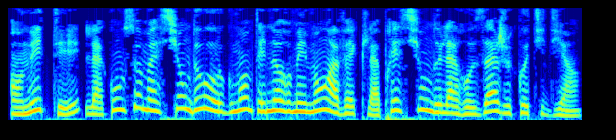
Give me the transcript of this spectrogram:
En été, la consommation d'eau augmente énormément avec la pression de l'arrosage quotidien.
